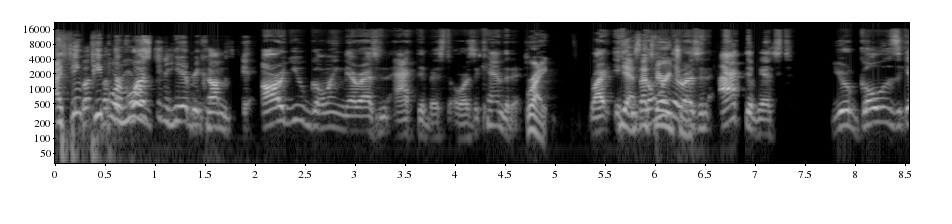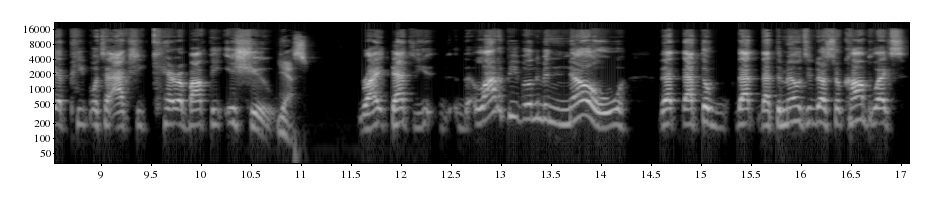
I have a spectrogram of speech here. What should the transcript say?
I think But, people but are the more question here becomes: Are you going there as an activist or as a candidate? right. Right? If Yes, that's very true. as an activist, Your goal is to get people to actually care about the issue. Yes. Right? That's a lot of people don't even know that that the that that the military industrial complex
